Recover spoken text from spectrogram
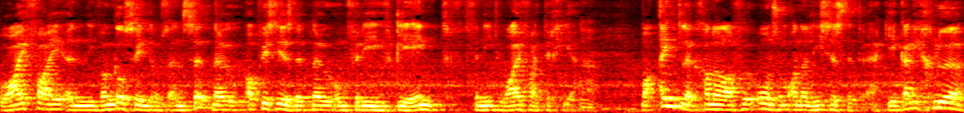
Wi-Fi in die winkelsentrums insit. Nou obviously is dit nou om vir die kliënt verniet Wi-Fi te gee. Ja. Maar eintlik gaan dit daar vir ons om analises te trek. Jy kan nie glo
